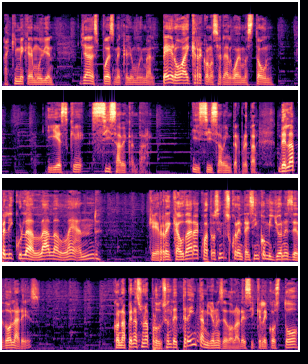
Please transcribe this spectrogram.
Aquí me cae muy bien. Ya después me cayó muy mal. Pero hay que reconocerle algo a Emma Stone. Y es que sí sabe cantar. Y sí sabe interpretar. De la película La La Land, que recaudara 445 millones de dólares, con apenas una producción de 30 millones de dólares y que le costó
